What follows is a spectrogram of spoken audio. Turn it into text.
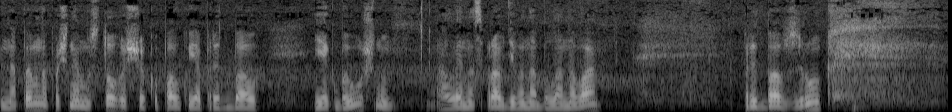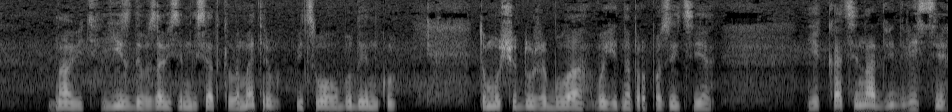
Напевно, почнемо з того, що копалку я придбав як беушну, але насправді вона була нова. Придбав з рук, навіть їздив за 80 км від свого будинку, тому що дуже була вигідна пропозиція. Яка ціна 2200?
